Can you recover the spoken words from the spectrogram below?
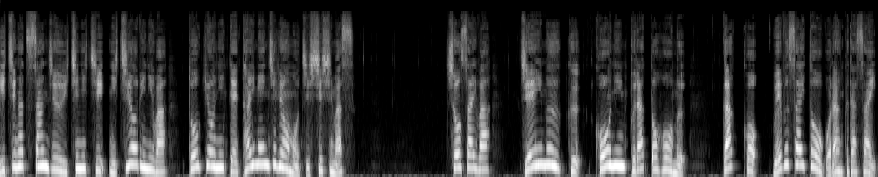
1月31日日曜日には東京にて対面授業も実施します。詳細は JMOOC 公認プラットフォーム学校ウェブサイトをご覧ください。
